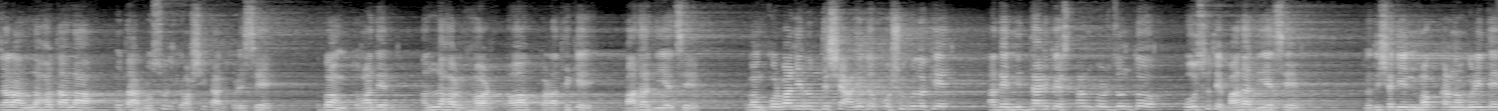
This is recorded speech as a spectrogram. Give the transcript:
যারা আল্লাহ তালা ও তার রসুলকে অস্বীকার করেছে। এবং তোমাদের আল্লাহর ঘর তওয়াব করা থেকে বাধা দিয়েছে এবং কোরবানির উদ্দেশ্যে আনিত পশুগুলোকে তাদের নির্ধারিত স্থান পর্যন্ত পৌঁছতে বাধা দিয়েছে। যদি সেদিন মক্কা নগরীতে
